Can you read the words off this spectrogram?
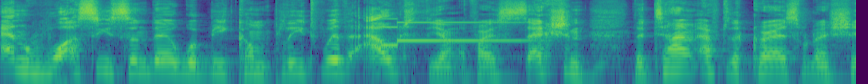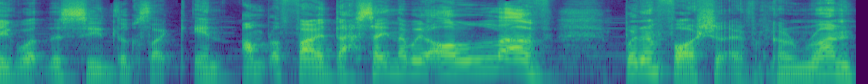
And what season there would be complete without the Amplified section? The time after the credits when I shake what the seed looks like in Amplified, that's something that we all love, but unfortunately everyone can run.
